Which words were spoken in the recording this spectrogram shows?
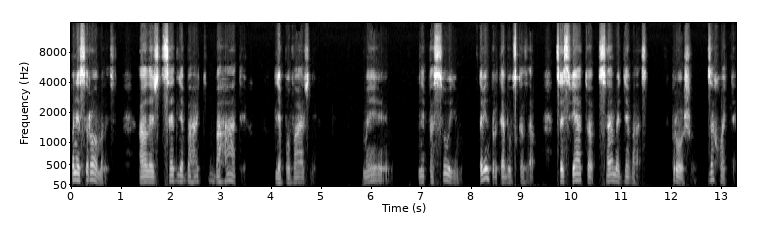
Вони соромились, але ж це для багатих, для поважних. Ми не пасуємо. Та він про те був сказав. Це свято саме для вас. Прошу, заходьте.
